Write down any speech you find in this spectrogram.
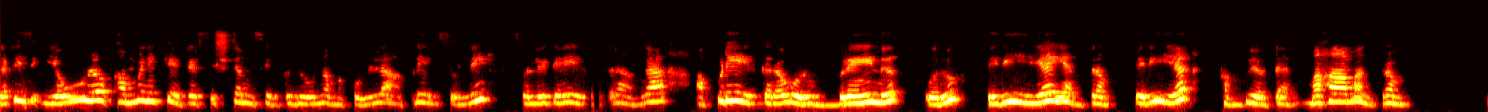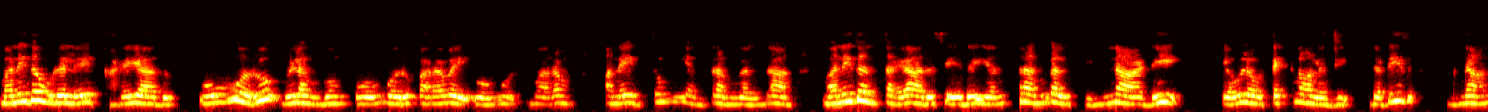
தட் இஸ் எவ்வளோ கம்யூனிகேட்டட் சிஸ்டம்ஸ் இருக்குது நமக்குள்ள அப்படின்னு சொல்லி சொல்லிட்டே இருக்கிறாங்க. அப்படி இருக்கிற ஒரு பிரெயின் ஒரு பெரிய யந்திரம் பெரிய கம்ப்யூட்டர் மகாமந்திரம் மனித உடலே கிடையாது. ஒவ்வொரு விலங்கும் ஒவ்வொரு பறவை ஒவ்வொரு மரம் அனைத்தும் யந்திரங்கள் தான் மனிதன் தயார் செய்த யந்திரங்கள் பின்னாடி எவ்வளவு டெக்னாலஜி தட் இஸ் ஞான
